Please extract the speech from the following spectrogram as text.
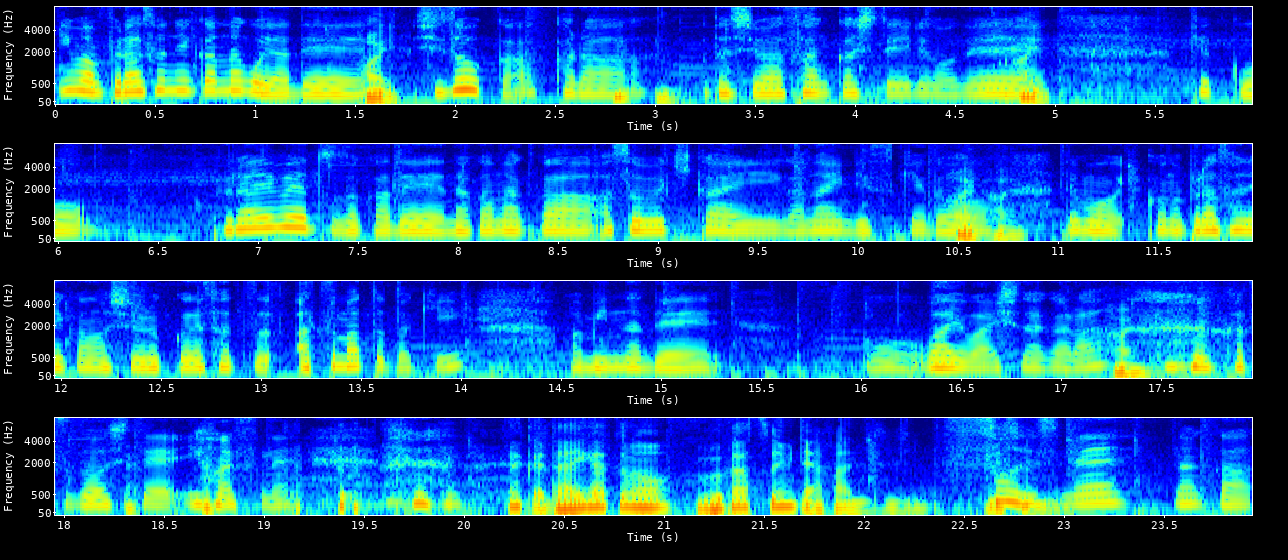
今プラソニカ名古屋で、はい、静岡から私は参加しているので、はい、結構プライベートとかでなかなか遊ぶ機会がないんですけど、はいはい、でもこのプラソニカの収録で集まった時はみんなでこうワイワイしながら、はい、活動していますね。なんか大学の部活みたいな感じ、ね、そうですね。なんか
